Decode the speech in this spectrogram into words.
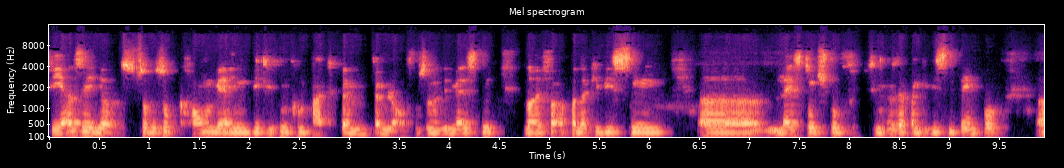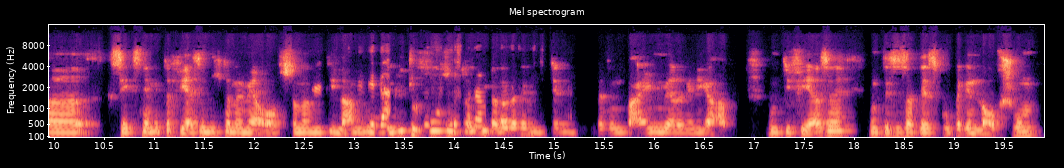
Ferse ja sowieso kaum mehr in wirklichen Kontakt beim, beim Laufen, sondern die meisten Läufer ab einer gewissen äh, Leistungsstufe beziehungsweise ab einem gewissen Tempo äh, setzen ja mit der Ferse nicht einmal mehr auf, sondern die landen mit dem Mittelfuß und drücken dann über den, den, über den Ballen mehr oder weniger ab. Und die Ferse, und das ist auch das, wo bei den Laufschuhen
